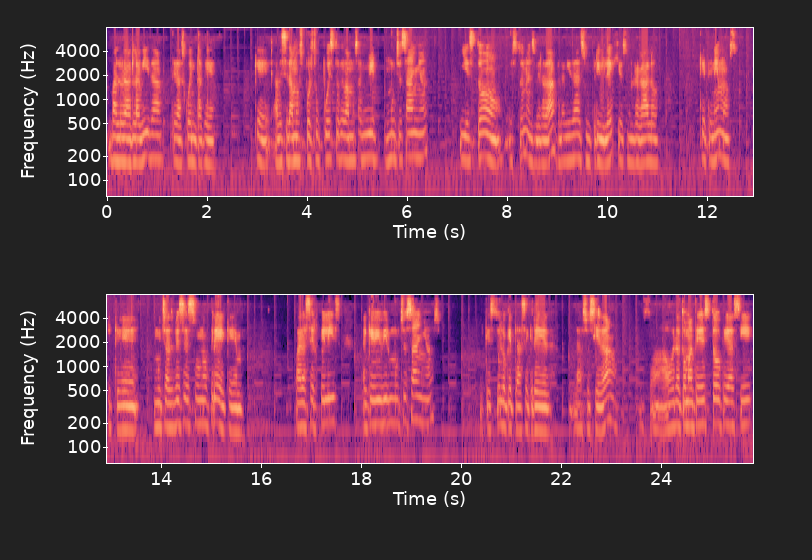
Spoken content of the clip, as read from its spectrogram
valorar la vida, te das cuenta que, que a veces damos por supuesto que vamos a vivir muchos años y esto, esto no es verdad, la vida es un privilegio, es un regalo que tenemos y que Muchas veces uno cree que para ser feliz hay que vivir muchos años y que esto es lo que te hace creer la sociedad. ahora tómate esto que así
